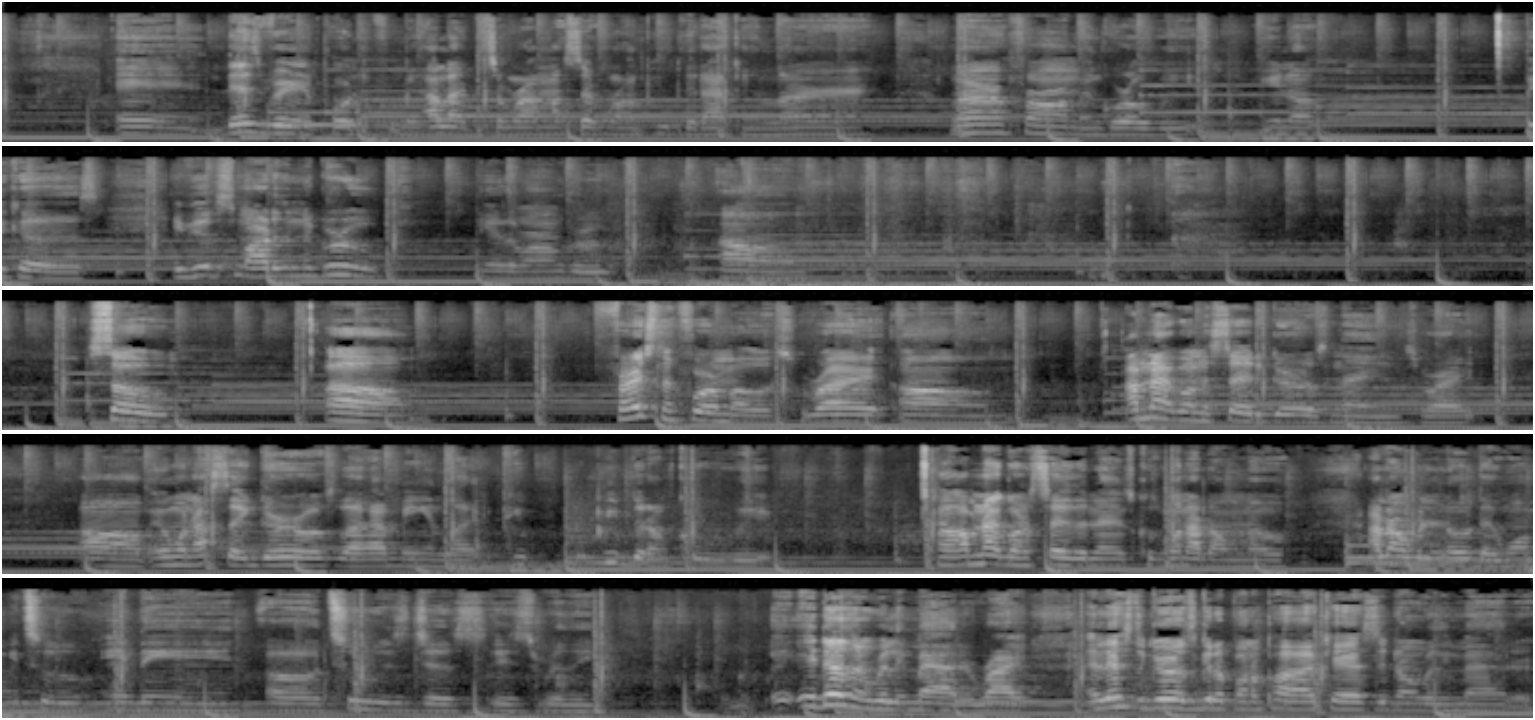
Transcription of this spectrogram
and that's very important for me. I like to surround myself around people that I can learn, learn from, and grow with. You know, because if you're the smartest in the group, you're in the wrong group. Um, So, um, first and foremost, right? Um, I'm not going to say the girls' names, right? Um, and when I say girls, like I mean like people people that I'm cool with. Uh, I'm not going to say the names because one I don't know. I don't really know if they want me to, and then uh, two is just is really it doesn't really matter, right? Unless the girls get up on a podcast, it don't really matter.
